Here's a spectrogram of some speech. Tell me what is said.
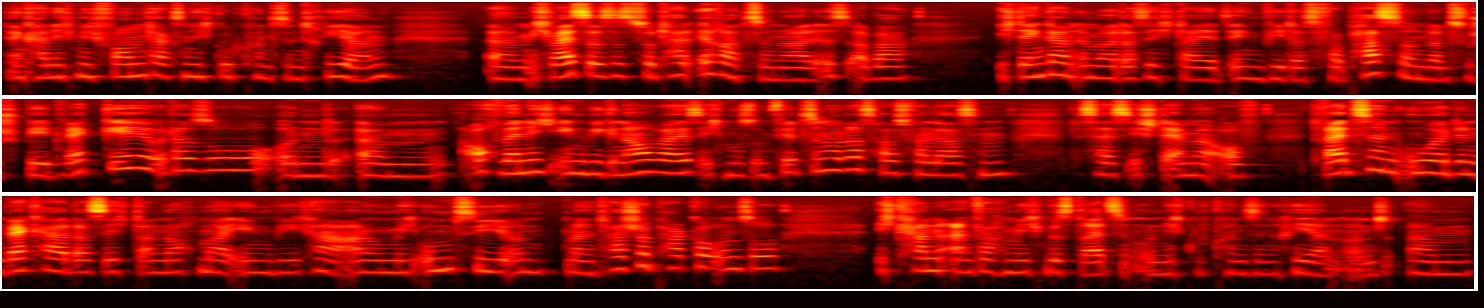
Dann kann ich mich vormittags nicht gut konzentrieren. Ähm, ich weiß, dass es total irrational ist, aber ich denke dann immer, dass ich da jetzt irgendwie das verpasse und dann zu spät weggehe oder so. Und ähm, auch wenn ich irgendwie genau weiß, ich muss um 14 Uhr das Haus verlassen, das heißt, ich stelle mir auf 13 Uhr den Wecker, dass ich dann nochmal irgendwie, keine Ahnung, mich umziehe und meine Tasche packe und so. Ich kann einfach mich bis 13 Uhr nicht gut konzentrieren. Und ähm,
